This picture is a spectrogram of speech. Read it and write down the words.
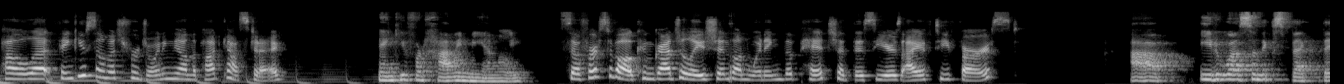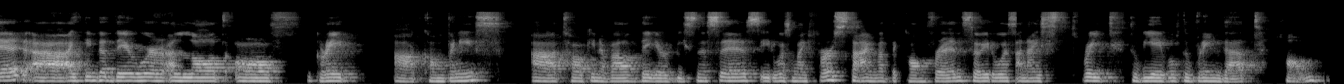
Paola, thank you so much for joining me on the podcast today. Thank you for having me, Emily. So, first of all, congratulations on winning the pitch at this year's IFT First. Uh, it was unexpected. Uh, I think that there were a lot of great uh, companies uh, talking about their businesses. It was my first time at the conference, so it was a nice treat to be able to bring that home.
